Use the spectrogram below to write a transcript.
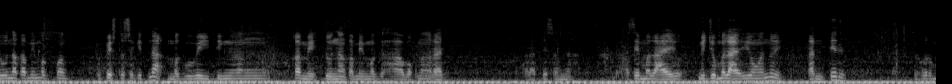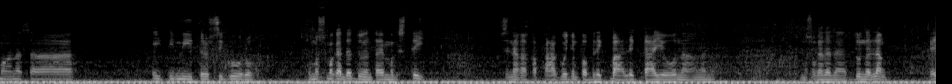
doon na kami mag, magpupesto sa gitna. Mag-wading lang kami. Doon na kami maghahawak ng rad para at least ano kasi malayo medyo malayo yung ano eh kantil. Siguro mga nasa 80 meters siguro. So mas maganda doon na tayo magstay kasi nakakapagod yung pabalik-balik tayo ng ano. Mas maganda na doon na lang. Okay?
